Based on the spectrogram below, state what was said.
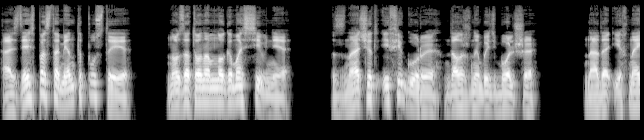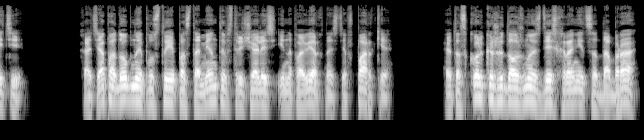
а здесь постаменты пустые, но зато намного массивнее. Значит, и фигуры должны быть больше. Надо их найти. Хотя подобные пустые постаменты встречались и на поверхности, в парке. Это сколько же должно здесь храниться добра,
